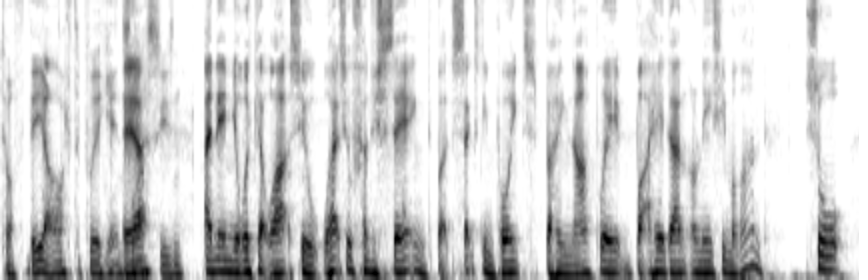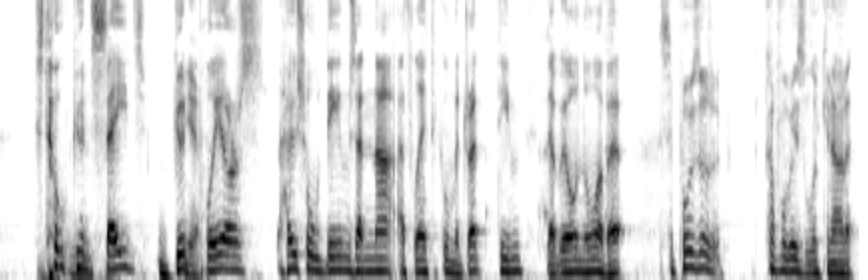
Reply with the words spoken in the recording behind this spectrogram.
tough they are to play against yeah. last season. And then you look at Lazio. Lazio finished second, but 16 points behind Napoli, but ahead of AC Milan. So Still good mm. sides, good yeah. players, household names in that Atletico Madrid team that we all know about. I suppose there's a couple of ways of looking at it.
